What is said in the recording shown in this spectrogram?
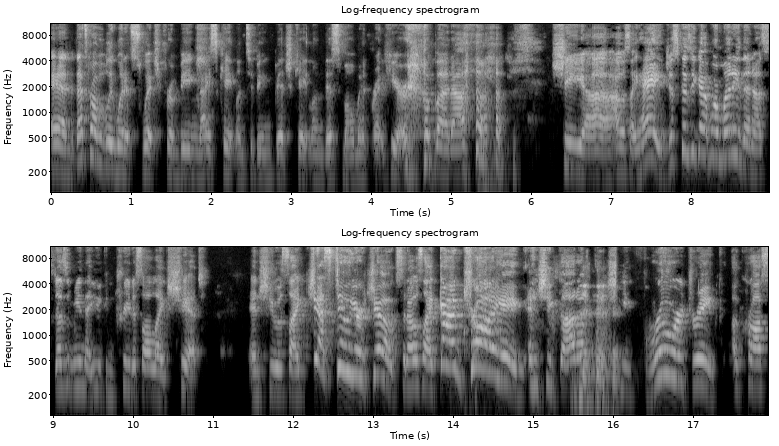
And that's probably when it switched from being nice Caitlin to being bitch Caitlin this moment right here. but uh, she, uh, I was like, hey, just because you got more money than us doesn't mean that you can treat us all like shit. And she was like, just do your jokes. And I was like, I'm trying. And she got up and she threw her drink across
